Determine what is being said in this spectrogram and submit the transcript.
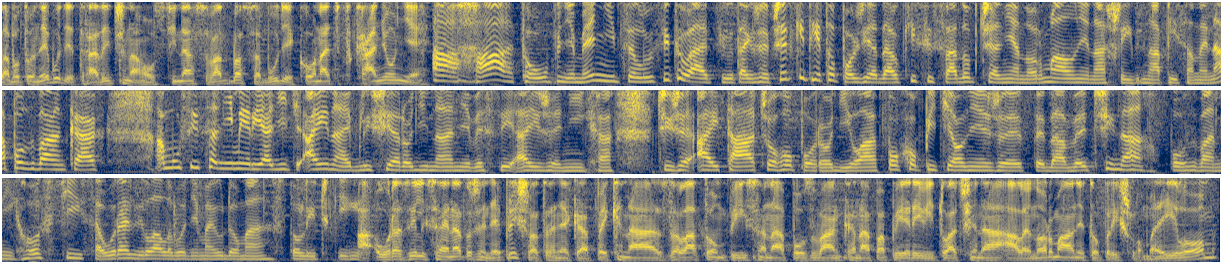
lebo to nebude tradičná hostina, svadba sa bude konať v kaňone. Aha, to úplne mení celú situáciu. Takže všetky tieto požiadavky si svadobčania normálne našli napísané na pozvánkach a musí sa nimi riadiť aj najbližšia rodina nevesty, aj ženícha. Čiže aj tá, čo ho porodila. Pochopiteľne, že teda väčšina pozvaných hostí sa urazila, lebo nemajú doma stoličky. A urazili sa aj na to, že neprišla tá nejaká pekná zlatom písaná pozvánka na papieri vytlačená, ale normálne to prišlo mailom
